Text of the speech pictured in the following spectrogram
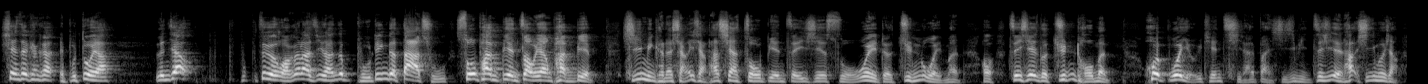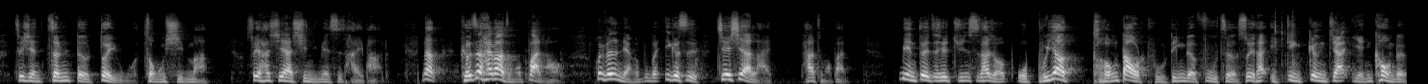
现在看看，哎，不对啊，人家这个瓦格纳集团这普丁的大厨说叛变照样叛变。习近平可能想一想，他现在周边这一些所谓的军委们哦，这些的军头们会不会有一天起来反习近平？这些人他习近平会想，这些人真的对我忠心吗？所以他现在心里面是害怕的。那可是害怕怎么办？哦？会分成两个部分，一个是接下来他怎么办？面对这些军事，他说我不要同到普丁的覆辙，所以他一定更加严控的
